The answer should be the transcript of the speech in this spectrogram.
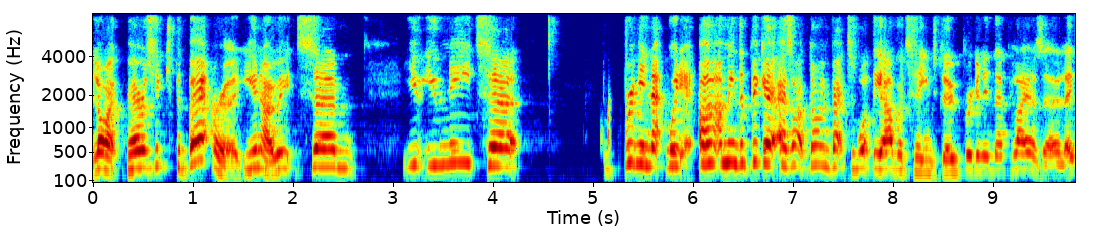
like Perisic, the better. You know, it's um, you you need to bring in that. I mean, the bigger as I'm going back to what the other teams do, bringing in their players early.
